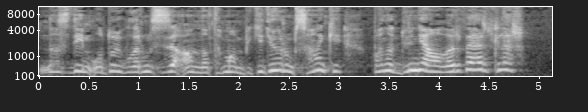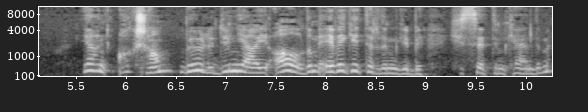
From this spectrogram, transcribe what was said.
nasıl diyeyim o duygularımı size anlatamam. Bir gidiyorum sanki bana dünyaları verdiler. Yani akşam böyle dünyayı aldım eve getirdim gibi hissettim kendimi.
